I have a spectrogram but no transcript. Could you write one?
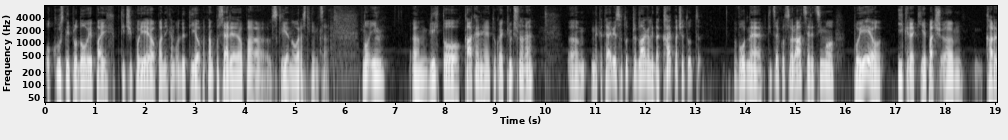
okusni plodovi, pa jih ptiči pojejo, pa nekam odletijo, pa tam poserjajo, pa sklije nova rastlinca. No, in um, glih to kakanje je tukaj ključno. Ne? Um, nekateri so tudi predlagali, da kaj pa če tudi vodne ptice, kot so race, recimo, pojejo ikre, ki je pač. Um, Kar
